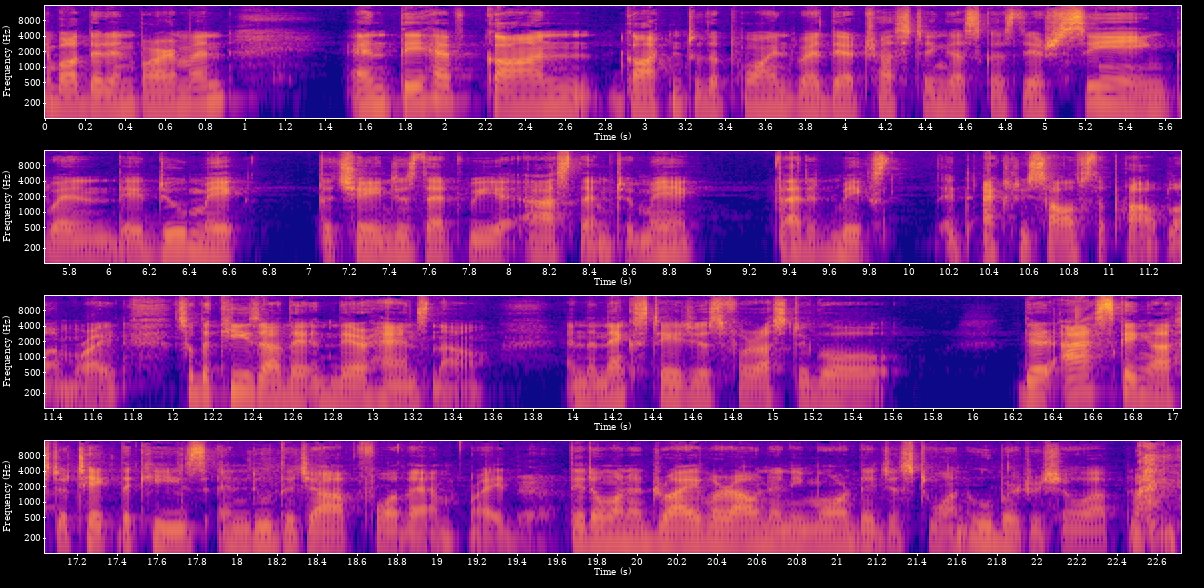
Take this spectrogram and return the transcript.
about their environment. And they have gone gotten to the point where they're trusting us because they're seeing when they do make the changes that we ask them to make, that it makes it actually solves the problem, right? So the keys are there in their hands now. And the next stage is for us to go they're asking us to take the keys and do the job for them, right? Yeah. They don't want to drive around anymore. They just want Uber to show up and,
